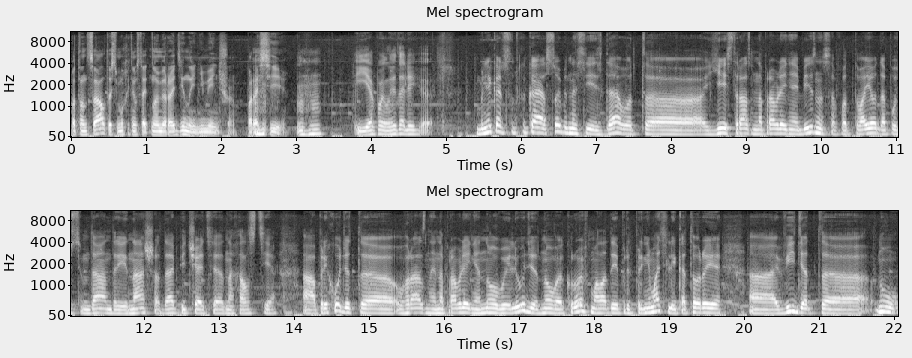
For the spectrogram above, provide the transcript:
потенциал, то есть мы хотим стать номер один и не меньше по России. Угу. Я понял, Виталий, мне кажется, тут какая особенность есть, да, вот э, есть разные направления бизнеса, вот твое, допустим, да, Андрей, наша, да, печать на холсте, а приходят э, в разные направления новые люди, новая кровь, молодые предприниматели, которые э, видят, э, ну,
